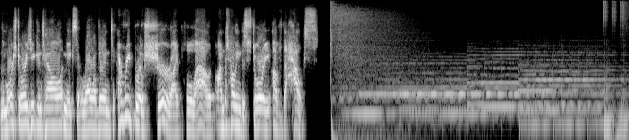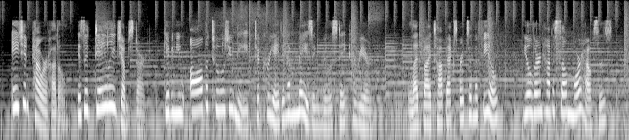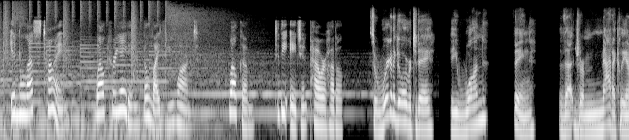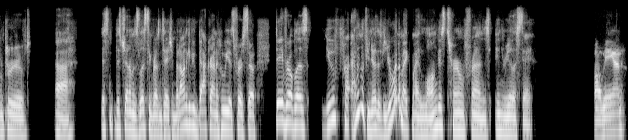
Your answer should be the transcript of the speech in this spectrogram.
The more stories you can tell, it makes it relevant. Every brochure I pull out, I'm telling the story of the house. Agent Power Huddle is a daily jumpstart, giving you all the tools you need to create an amazing real estate career. Led by top experts in the field, you'll learn how to sell more houses in less time while creating the life you want. Welcome to the Agent Power Huddle. So, we're going to go over today the one thing that dramatically improved uh, this, this gentleman's listing presentation, but I want to give you background on who he is first. So, Dave Robles, you've, I don't know if you know this, but you're one of my, my longest term friends in real estate. Oh, man.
